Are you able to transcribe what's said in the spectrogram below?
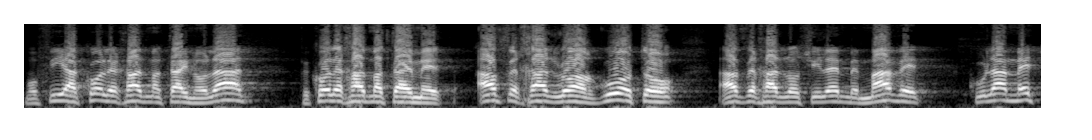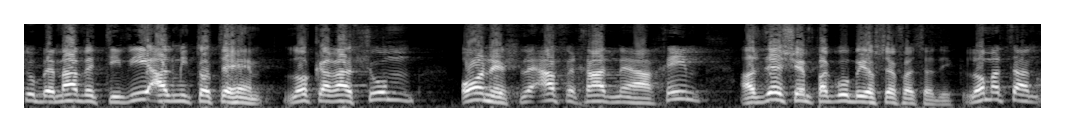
מופיע כל אחד מתי נולד וכל אחד מתי מת. אף אחד לא הרגו אותו, אף אחד לא שילם במוות, כולם מתו במוות טבעי על מיטותיהם. לא קרה שום עונש לאף אחד מהאחים על זה שהם פגעו ביוסף הצדיק. לא מצאנו.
